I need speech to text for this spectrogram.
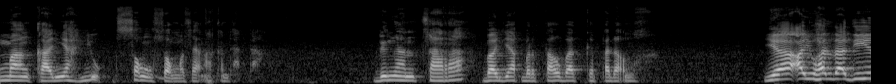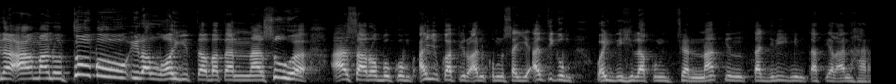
Makanya yuk song-song masa yang akan datang. Dengan cara banyak bertaubat kepada Allah. Ya ayuhalladzina amanu tubu ilallahi tabatan nasuha asarobukum ayyukafiru ankum sayyiatikum wa yudhilakum jannatin tajri min tahtihal anhar.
